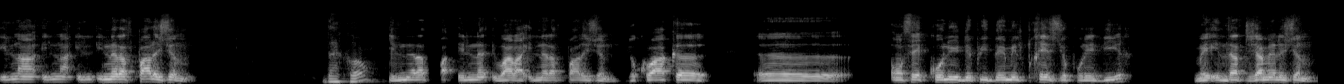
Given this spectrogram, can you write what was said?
il, n'a, il, n'a, il ne rate pas le jeûne. D'accord. Il ne rate pas, il ne, voilà, il ne rate pas les jeunes. Je crois que euh, on s'est connus depuis 2013, je pourrais dire, mais il ne rate jamais les jeunes.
